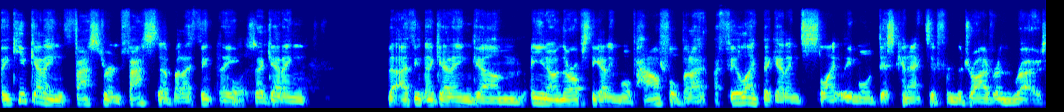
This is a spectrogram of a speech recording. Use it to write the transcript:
they keep getting faster and faster, but I think they they're getting I think they're getting, um, you know, and they're obviously getting more powerful, but I, I, feel like they're getting slightly more disconnected from the driver and the road.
